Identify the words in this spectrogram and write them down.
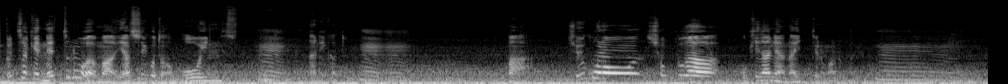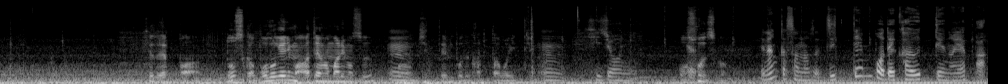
ん。ぶっちゃけネットの方がまあ安いことが多いんですよ。うん。何かと。うんうん。まあ中古のショップが沖縄にはないっていうのもあるんだけどけどやっぱどうすかボドゲにも当てはまります、ん。実店舗で買った方がいいっていうのうん。非常に。は、あそうですか。でなんかそのさ実店舗で買うっていうのはやっぱ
